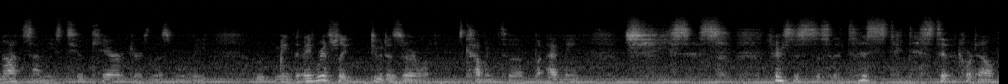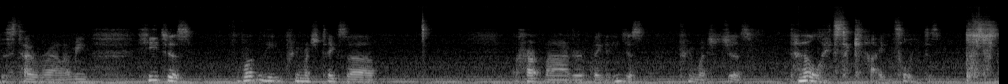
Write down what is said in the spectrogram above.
nuts on these two characters in this movie. Who, I mean, they really do deserve what's coming to them, but I mean, Jesus, there's just this sadisticness to Cordell this time around. I mean, he just, for one, he pretty much takes a, a heart monitor thing, and he just pretty much just ventilates the guy until he just.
